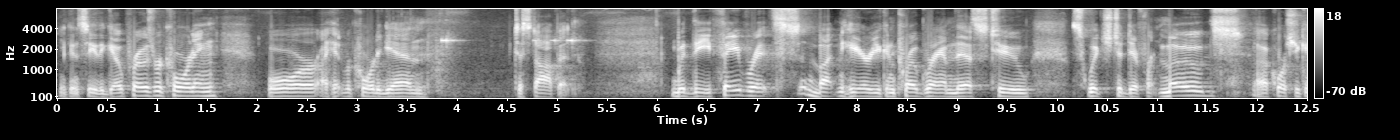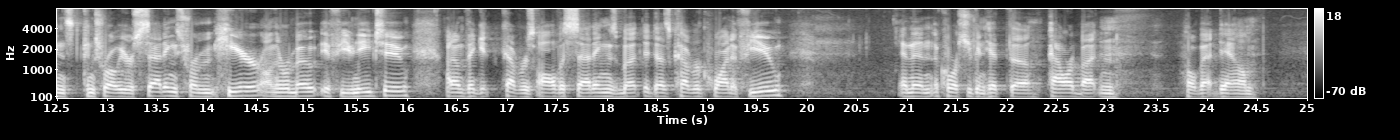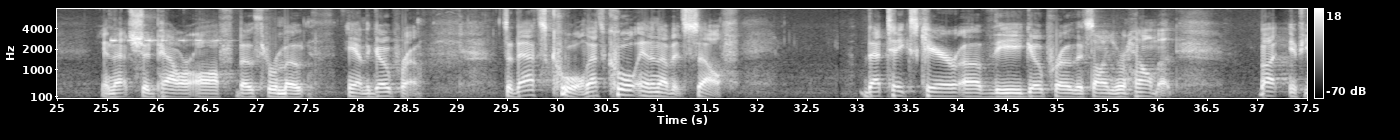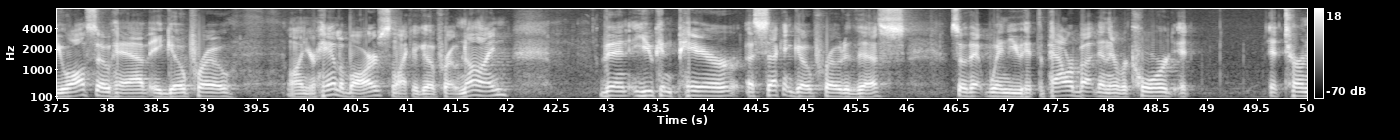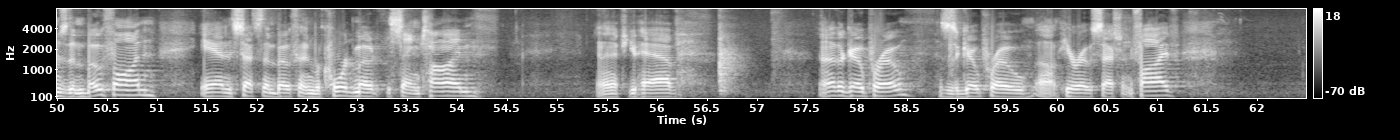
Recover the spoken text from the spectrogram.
You can see the GoPro's recording, or I hit record again to stop it. With the favorites button here, you can program this to switch to different modes. Uh, of course, you can control your settings from here on the remote if you need to. I don't think it covers all the settings, but it does cover quite a few. And then, of course, you can hit the power button, hold that down, and that should power off both the remote and the GoPro. So that's cool. That's cool in and of itself that takes care of the GoPro that's on your helmet. But if you also have a GoPro on your handlebars, like a GoPro 9, then you can pair a second GoPro to this so that when you hit the power button and then record, it, it turns them both on and sets them both in record mode at the same time. And if you have another GoPro, this is a GoPro uh, Hero Session 5,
